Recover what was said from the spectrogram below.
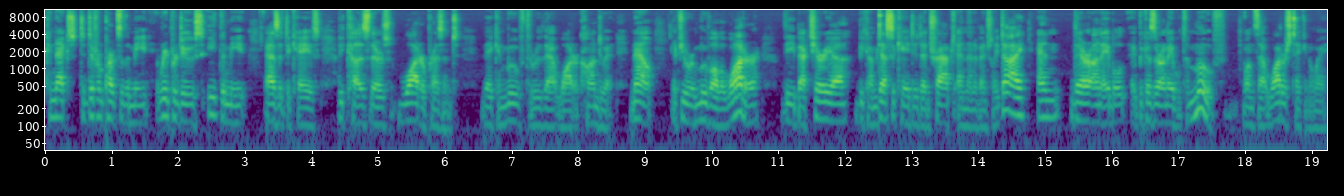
connect to different parts of the meat, reproduce, eat the meat as it decays because there's water present. They can move through that water conduit. Now, if you remove all the water, the bacteria become desiccated and trapped and then eventually die, and they're unable, because they're unable to move once that water's taken away.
